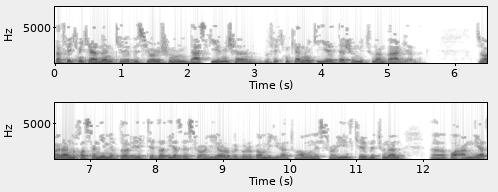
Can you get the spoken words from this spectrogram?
و فکر می‌کردن که بسیارشون دستگیر میشن و فکر می‌کردن که یه عدهشون می‌تونن برگردن. ظاهرا می‌خواستن یه مقدار یک تعدادی از اسرائیلیا رو به گرگان بگیرن تو همون اسرائیل که بتونن با امنیت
